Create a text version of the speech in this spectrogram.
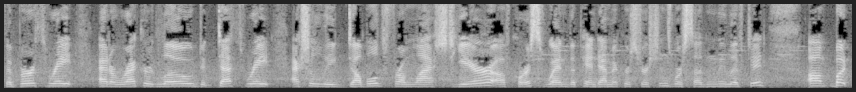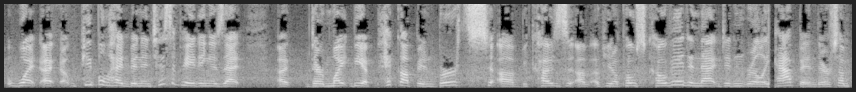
the birth rate at a record low, the death rate actually doubled from last year, of course, when the pandemic restrictions were suddenly lifted. Um, but what uh, people had been anticipating is that uh, there might be a pickup in births uh, because of, you know post COVID, and that didn't really happen. There's some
